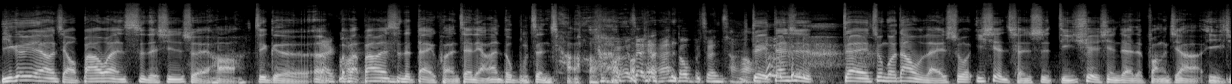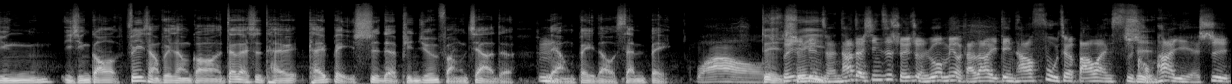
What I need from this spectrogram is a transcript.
一个月要缴八万四的薪水，哈，这个呃八八万四的贷款，在两岸都不正常，在两岸都不正常。对，但是在中国大陆来说，一线城市的确现在的房价已经已经高，非常非常高啊，大概是台台北市的平均房价的两倍到三倍。哇哦，对，所以变成他的薪资水准如果没有达到一定，他付这八万四，恐怕也是。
